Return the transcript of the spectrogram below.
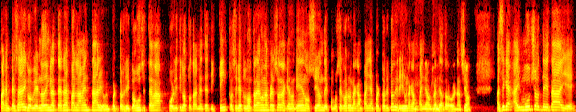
para empezar, el gobierno de Inglaterra es parlamentario, en Puerto Rico es un sistema político totalmente distinto, así que tú no traes una persona que no tiene noción de cómo se corre una campaña en Puerto Rico, dirige una campaña a un candidato a la gobernación. Así que hay muchos detalles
